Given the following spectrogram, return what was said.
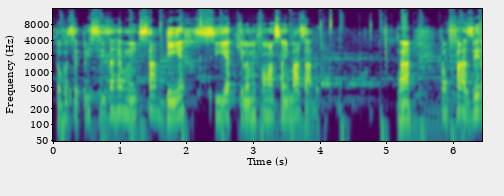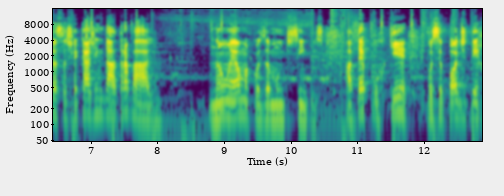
Então você precisa realmente saber se aquilo é uma informação embasada. Tá? Então fazer essa checagem dá trabalho. Não é uma coisa muito simples, até porque você pode ter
